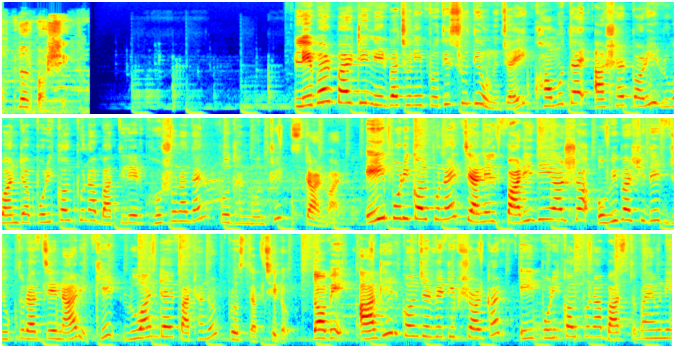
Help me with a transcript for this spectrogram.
আপনার পাশে। লেবার পার্টির নির্বাচনী প্রতিশ্রুতি অনুযায়ী ক্ষমতায় আসার পরই রুয়ান্ডা পরিকল্পনা বাতিলের ঘোষণা দেন প্রধানমন্ত্রী স্টারমার। এই পরিকল্পনায় চ্যানেল পাড়ি দিয়ে আসা অভিবাসীদের যুক্তরাজ্যে না রেখে রুয়ান্ডায় পাঠানোর প্রস্তাব ছিল। তবে আগের কনজারভেটিভ সরকার এই পরিকল্পনা বাস্তবায়নে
